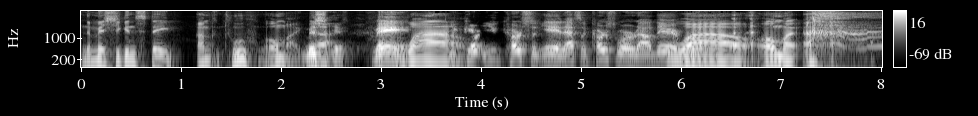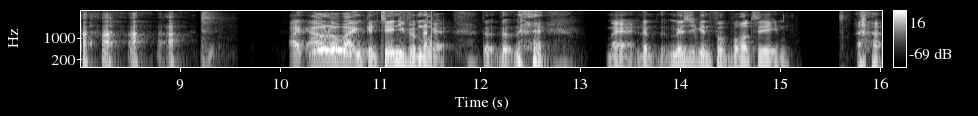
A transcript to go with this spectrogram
the Michigan State. Um, ooh, oh my Michigan, God. Man, wow, you, you cursing, yeah, that's a curse word out there. Wow, oh my. I, I don't know if I can continue from that. Okay. The, the, man, the, the, Michigan football team uh,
